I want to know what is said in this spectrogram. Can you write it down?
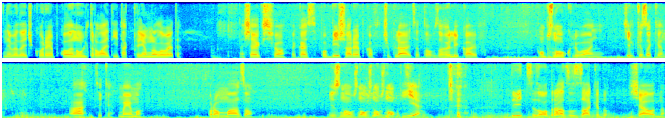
невеличку рибку, але на ультралайт її так приємно ловити. А ще якщо якась побільша рибка чіпляється, то взагалі кайф. Об знов клювання. Тільки закинув. А, тільки мимо. Промазав. І знов, знов, знов, знов. Є! Дивіться, одразу з закиду. Ще одна.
